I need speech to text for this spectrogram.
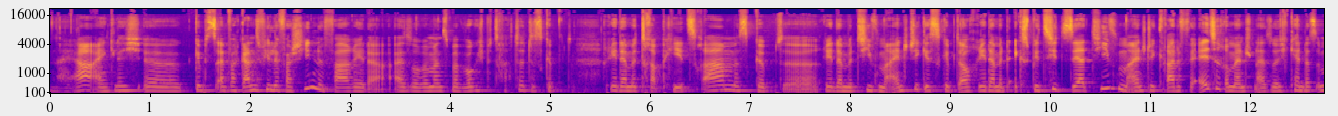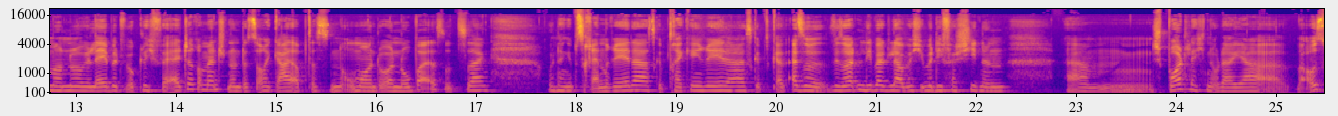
Naja, eigentlich äh, gibt es einfach ganz viele verschiedene Fahrräder. Also wenn man es mal wirklich betrachtet, es gibt Räder mit Trapezrahmen, es gibt äh, Räder mit tiefem Einstieg, es gibt auch Räder mit explizit sehr tiefem Einstieg, gerade für ältere Menschen. Also ich kenne das immer nur gelabelt wirklich für ältere Menschen und das ist auch egal, ob das ein Oma und ein Opa ist sozusagen. Und dann gibt es Rennräder, es gibt Trekkingräder, es gibt, also wir sollten lieber, glaube ich, über die verschiedenen ähm, sportlichen oder ja Aus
